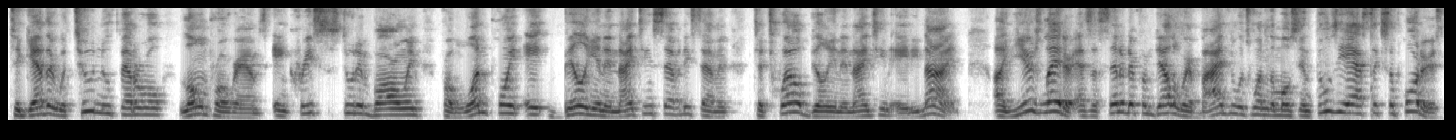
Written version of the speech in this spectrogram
together with two new federal loan programs, increased student borrowing from 1.8 billion in 1977 to 12 billion in 1989. Uh, years later, as a senator from Delaware, Biden was one of the most enthusiastic supporters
